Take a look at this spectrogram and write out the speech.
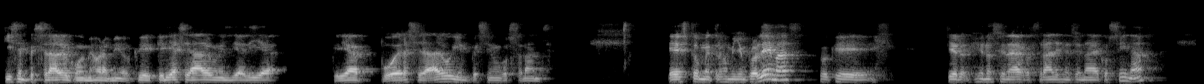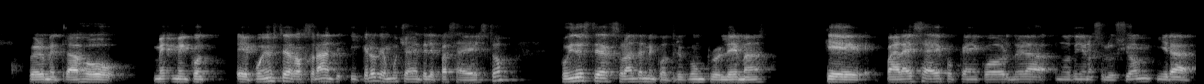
quise empezar algo con mi mejor amigo, que quería hacer algo en el día a día, quería poder hacer algo y empecé un restaurante. Esto me trajo un millón de problemas, porque yo, yo, no sé nada de restaurantes, no sé nada de cocina, pero me trajo, me, me eh, poniendo este restaurante, y creo que a mucha gente le pasa esto, poniendo este restaurante me encontré con un problema que para esa época en Ecuador no, era, no tenía una solución, y era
